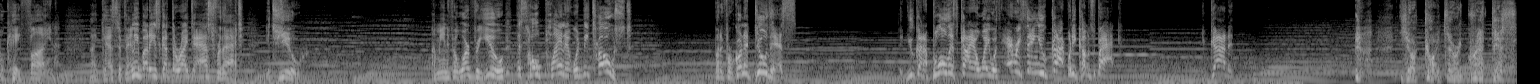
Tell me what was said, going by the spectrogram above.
Okay, fine. I guess if anybody's got the right to ask for that, it's you. I mean, if it weren't for you, this whole planet would be toast. But if we're gonna do this, then you gotta blow this guy away with everything you got when he comes back. You got it. You're going to regret this.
